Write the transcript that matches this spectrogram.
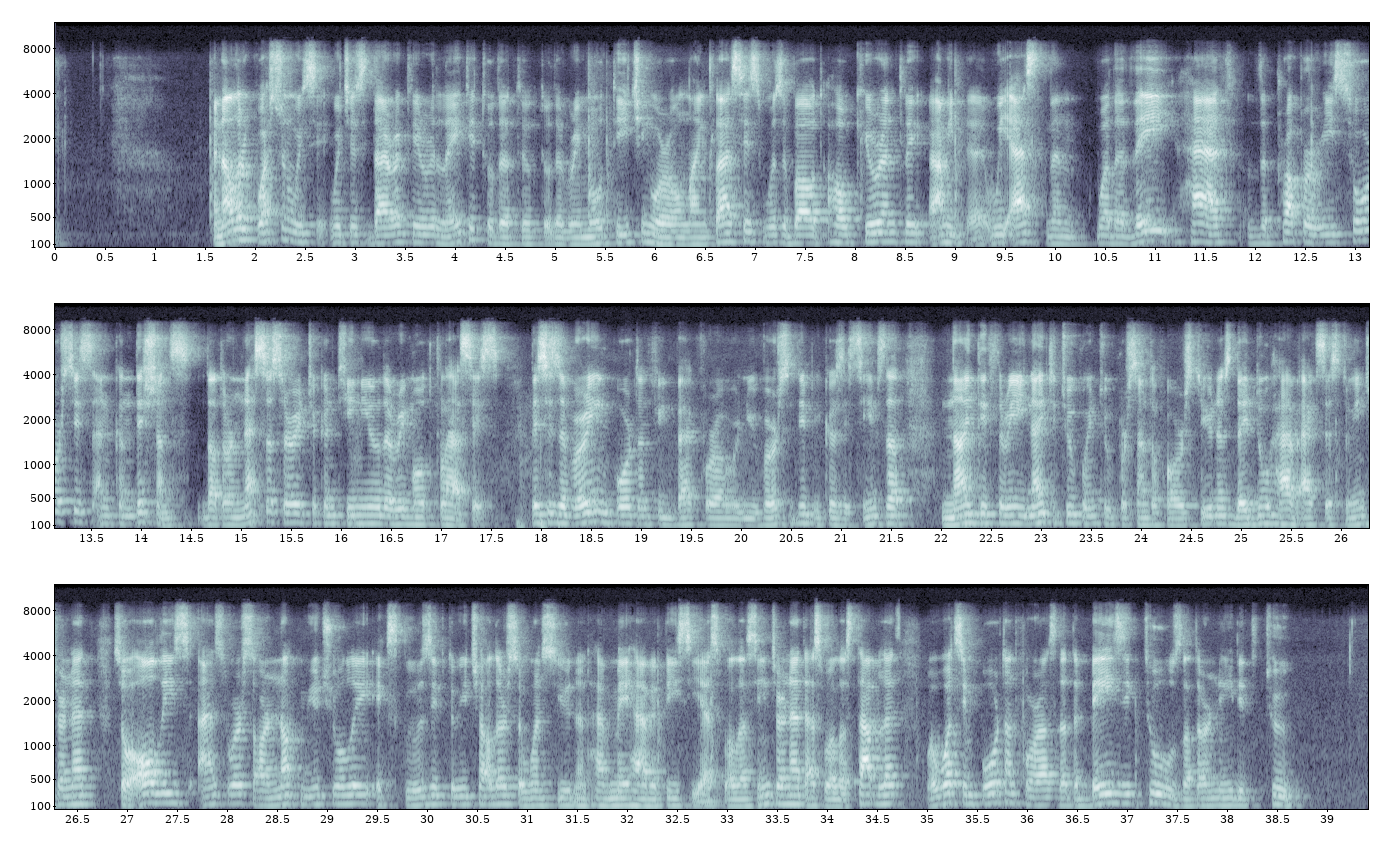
Another question we see, which is directly related to the to, to the remote teaching or online classes was about how currently, I mean, uh, we asked them whether they had the proper resources and conditions that are necessary to continue the remote classes. This is a very important feedback for our university because it seems that 93, 92.2% of our students, they do have access to internet. So all these answers are not mutually exclusive to each other. So one student have, may have a PC as well as internet, as well as tablet. But what's important for us that the basic tools that are needed to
